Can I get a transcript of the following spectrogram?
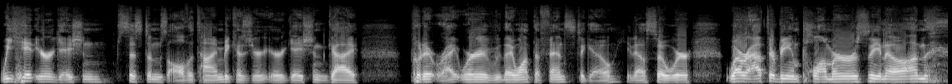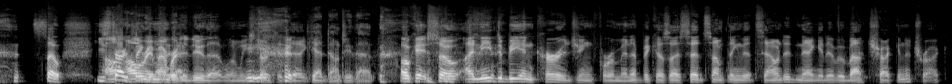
we hit irrigation systems all the time because your irrigation guy put it right where they want the fence to go you know so we're we're out there being plumbers you know on the, so you I'll, start I'll remember to do that when we start to dig. yeah don't do that Okay, so I need to be encouraging for a minute because I said something that sounded negative about Chuck in a truck,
